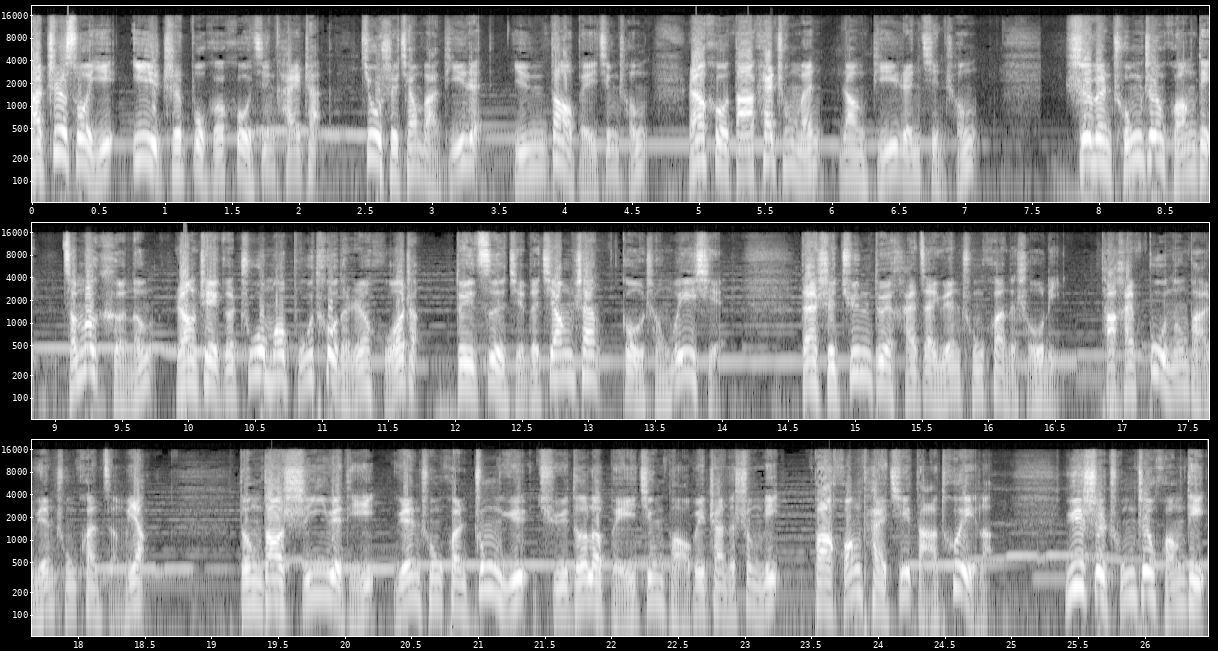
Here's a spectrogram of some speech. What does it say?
他之所以一直不和后金开战，就是想把敌人引到北京城，然后打开城门让敌人进城。试问崇祯皇帝怎么可能让这个捉摸不透的人活着，对自己的江山构成威胁？但是军队还在袁崇焕的手里，他还不能把袁崇焕怎么样。等到十一月底，袁崇焕终于取得了北京保卫战的胜利，把皇太极打退了。于是崇祯皇帝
